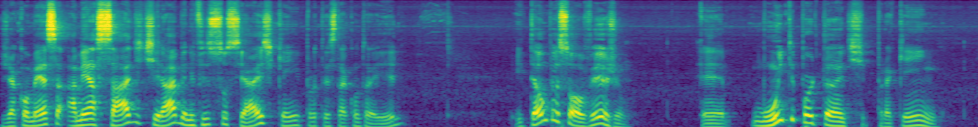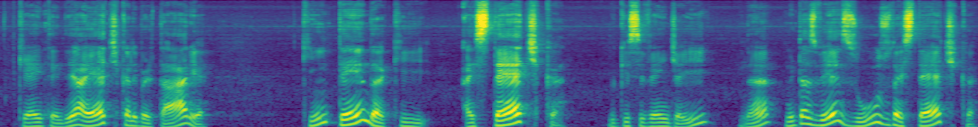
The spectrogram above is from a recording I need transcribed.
Já começa a ameaçar de tirar benefícios sociais de quem protestar contra ele. Então, pessoal, vejam, é muito importante para quem quer entender a ética libertária que entenda que a estética do que se vende aí né? Muitas vezes o uso da estética,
